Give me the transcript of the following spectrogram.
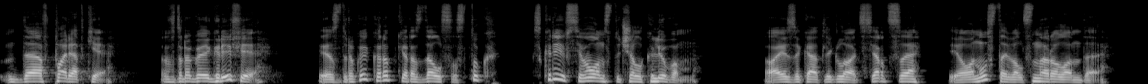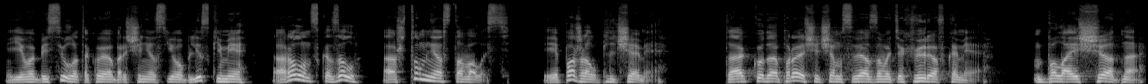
«Да, в порядке. В другой грифе?» Из другой коробки раздался стук. Скорее всего, он стучал клювом. У Айзека отлегло от сердца, и он уставился на Роланда. Его бесило такое обращение с его близкими, а Роланд сказал «А что мне оставалось?» и пожал плечами. «Так куда проще, чем связывать их веревками. Была еще одна.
